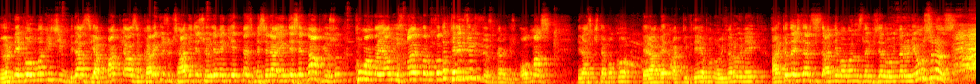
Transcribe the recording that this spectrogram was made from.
örnek olmak için biraz yapmak lazım. Karagöz'üm sadece söylemek yetmez. Mesela evde sen ne yapıyorsun? Kumandayı alıyorsun, ayaklarını uzatıp televizyon izliyorsun Karagöz'üm. Olmaz. Biraz kitap oku, beraber aktivite yapın, oyunlar oynayın. Arkadaşlar siz anne babanızla güzel oyunlar oynuyor musunuz? Ah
